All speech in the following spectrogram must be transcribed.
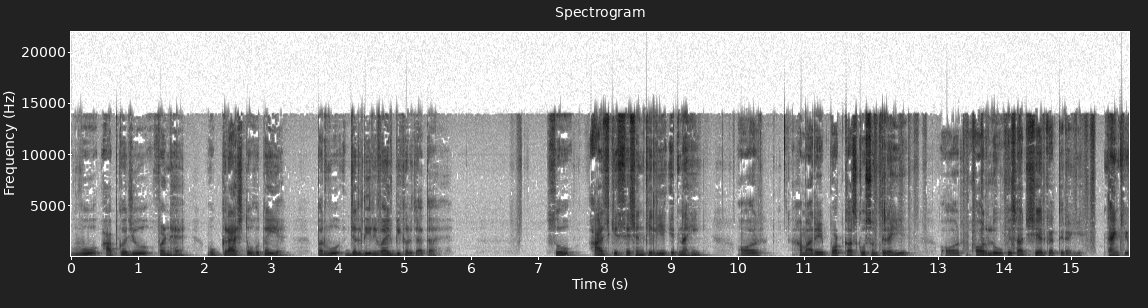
वो आपका जो फंड है वो क्रैश तो होता ही है पर वो जल्दी रिवाइव भी कर जाता है। सो so, आज के सेशन के लिए इतना ही। और हमारे पॉडकास्ट को सुनते रहिए और और लोगों के साथ शेयर करते रहिए। थैंक यू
